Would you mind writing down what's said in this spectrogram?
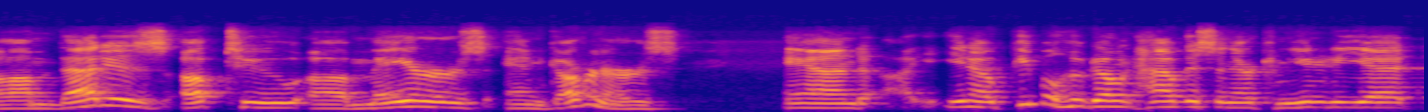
Um, that is up to uh, mayors and governors. And you know, people who don't have this in their community yet,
